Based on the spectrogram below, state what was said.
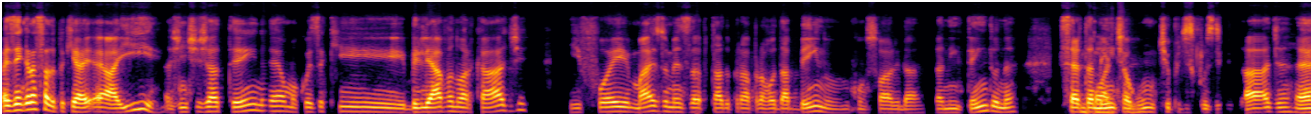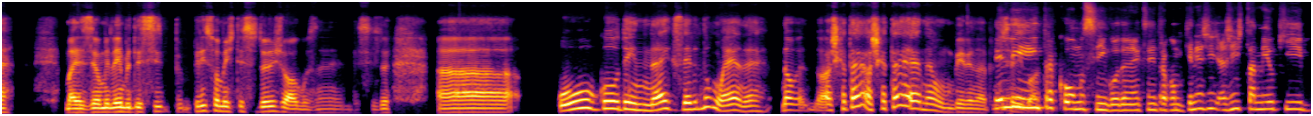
mas é engraçado, porque aí- aí a gente já tem né, uma coisa que brilhava no arcade e foi mais ou menos adaptado para rodar bem no, no console da, da Nintendo, né? Certamente né? algum tipo de exclusividade, é. Mas eu me lembro desse, principalmente desses dois jogos, né? Desses dois. Ah, o Golden Axe, ele não é, né? Não, acho que até, acho que até é, né? Um beat'em up, Ele entra como, sim, Golden Axe entra como, que nem a gente, a gente tá meio que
